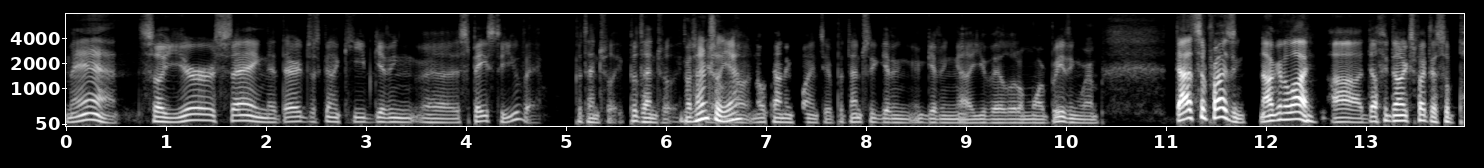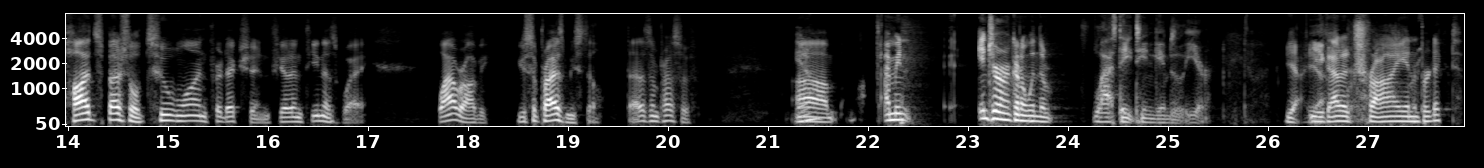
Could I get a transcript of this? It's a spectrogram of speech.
man. So you're saying that they're just going to keep giving uh, space to Juve? potentially, potentially, Potentially, You know, yeah. No, no counting points here. Potentially giving giving uh, Juve a little more breathing room. That's surprising. Not gonna lie. Uh, definitely don't expect this. So pod special two one prediction Fiorentina's way. Wow, Robbie, you surprised me. Still, that is impressive. Yeah. Um, I mean, Inter aren't going to win the last 18 games of the year. yeah, yeah. You got to try and predict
